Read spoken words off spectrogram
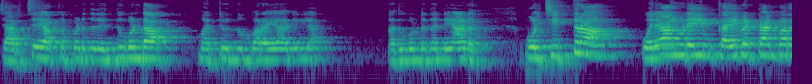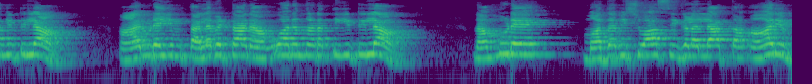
ചർച്ചയാക്കപ്പെടുന്നത്. എന്തുകൊണ്ടാ? മറ്റൊന്നും പറയാനില്ല. അതുകൊണ്ട് തന്നെയാണ്. അപ്പോൾ ചിത്ര ഒരാളുടെയും കൈവെട്ടാൻ പറഞ്ഞിട്ടില്ല. ആരുടെയും തലവെട്ടാൻ ആഹ്വാനം നടത്തിയിട്ടില്ല. നമ്മുടെ മതവിശ്വാസികളല്ലാത്ത ആരും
